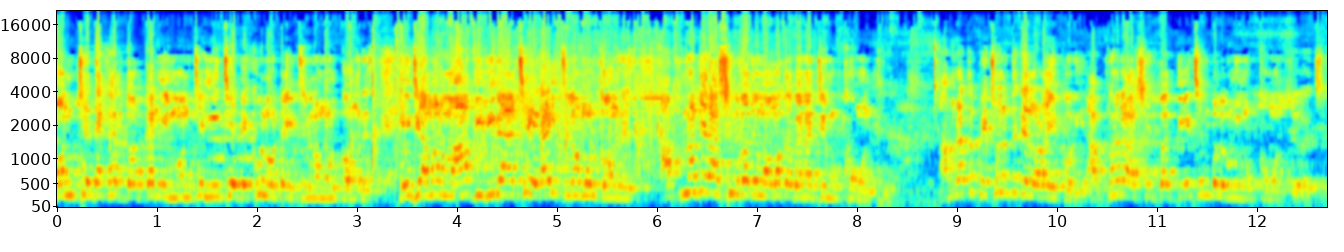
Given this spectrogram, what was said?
মঞ্চে দেখার দরকার নেই মঞ্চের নিচে দেখুন, ওটাই তৃণমূল কংগ্রেস। এই যে আমার মা দিদিরা আছে, এরাই তৃণমূল কংগ্রেস। আপনাদের আশীর্বাদে মমতা ব্যানার্জি মুখ্যমন্ত্রী। আমরা তো পেছন থেকে লড়াই করি, আপনারা আশীর্বাদ দিয়েছেন বলে উনি মুখ্যমন্ত্রী হয়েছে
